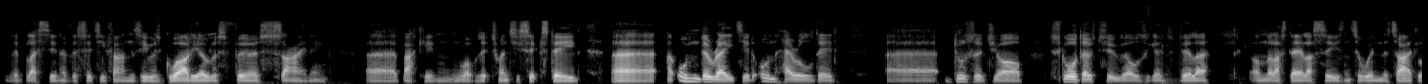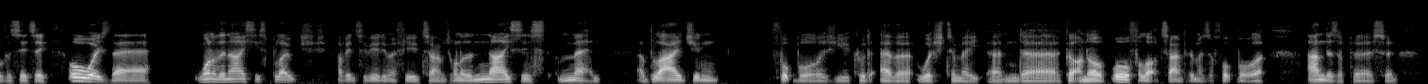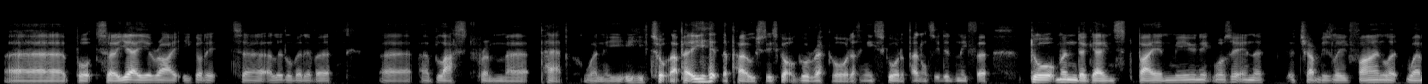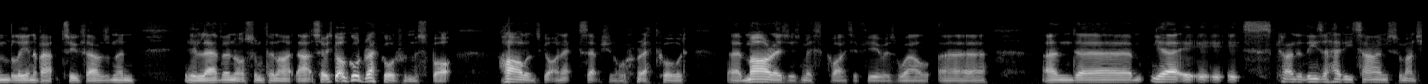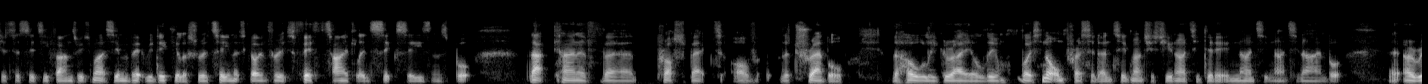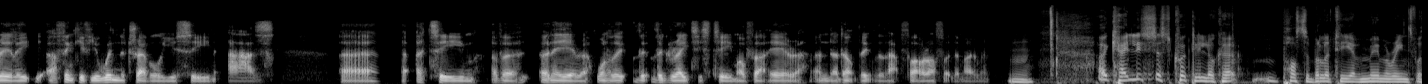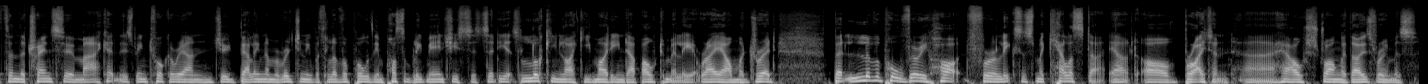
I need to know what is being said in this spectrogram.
the blessing of the City fans. He was Guardiola's first signing uh, back in what was it 2016. Uh, underrated, unheralded, uh, does a job. Scored those two goals against Villa on the last day of last season to win the title for City. Always there. One of the nicest blokes. I've interviewed him a few times. One of the nicest men, obliging footballers you could ever wish to meet, and uh, got an awful lot of time for him as a footballer and as a person. Uh, but uh, yeah, you're right. He got it uh, a little bit of a uh, a blast from uh, Pep when he, he took that. He hit the post. He's got a good record. I think he scored a penalty, didn't he, for Dortmund against Bayern Munich? Was it in the, Champions League final at Wembley in about 2011 or something like that? So he's got a good record from the spot. Haaland's got an exceptional record. Uh, Mahrez has missed quite a few as well. Uh, and um, yeah, it, it, it's kind of these are heady times for Manchester City fans, which might seem a bit ridiculous for a team that's going for its fifth title in six seasons. But that kind of uh, prospect of the treble, the Holy Grail. The, well, it's not unprecedented. Manchester United did it in 1999, but uh, I really, I think if you win the treble, you're seen as uh, a team of a an era, one of the, the, the, greatest team of that era, and I don't think they're that far off at the moment. Mm. Okay, let's just quickly look at possibility of murmurings within the transfer market. There's been talk around Jude Bellingham originally with Liverpool, then possibly Manchester City. It's looking like he might end up ultimately at Real Madrid, but Liverpool very hot for Alexis McAllister out of Brighton. Uh, how strong are those rumours?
